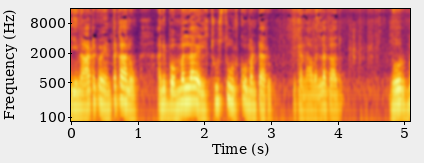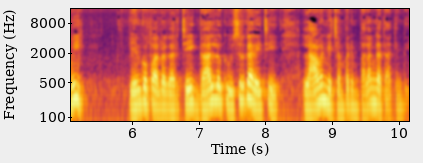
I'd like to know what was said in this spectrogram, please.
ఈ నాటకం ఎంతకాలం అని బొమ్మల్లా వెళ్ళి చూస్తూ ఉండుకోమంటారు ఇక నా వల్ల కాదు. నోర్ముయ్ వేణుగోపాలరావు గారి చేయి గాల్లోకి విసురుగా లేచి లావణ్య చెంపని బలంగా తాకింది.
